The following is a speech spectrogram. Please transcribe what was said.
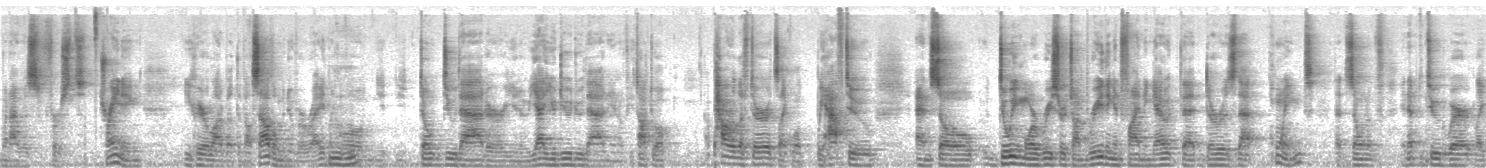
when i was first training you hear a lot about the valsalva maneuver right? Like mm-hmm. oh you, you don't do that or you know yeah you do do that. You know if you talk to a, a power lifter it's like well we have to. And so doing more research on breathing and finding out that there is that point that zone of ineptitude where like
